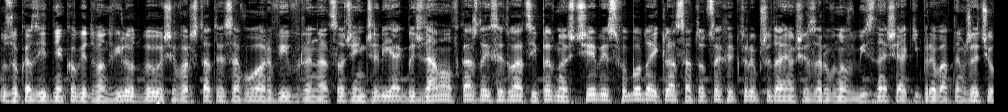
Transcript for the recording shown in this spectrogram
Z okazji Dnia Kobiet w Anwilu odbyły się warsztaty savoir vivre na co dzień, czyli jak być damą w każdej sytuacji. Pewność siebie, swoboda i klasa to cechy, które przydają się zarówno w biznesie, jak i prywatnym życiu.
